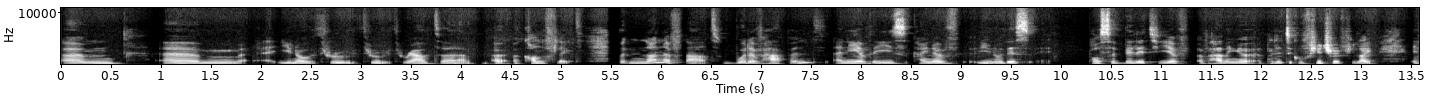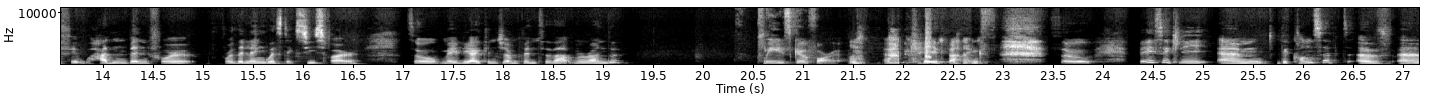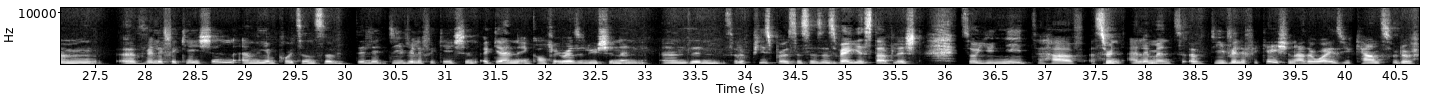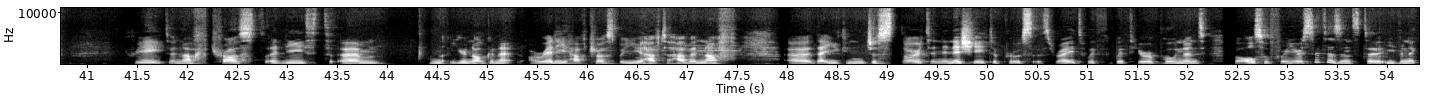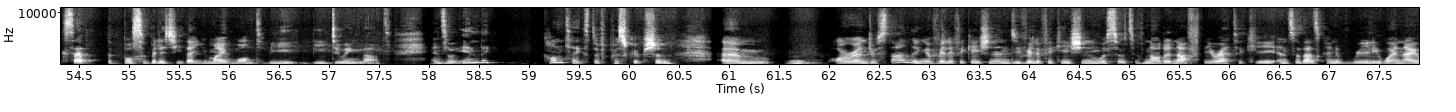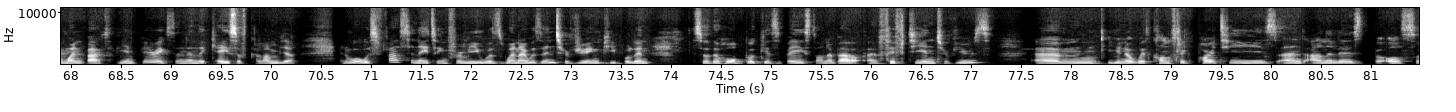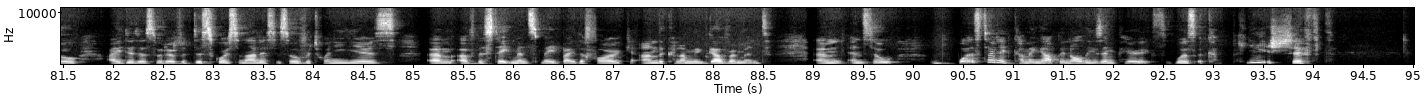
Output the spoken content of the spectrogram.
um, um, you know, through through throughout a, a, conflict. But none of that would have happened. Any of these kind of, you know, this possibility of, of having a, a political future, if you like, if it hadn't been for for the linguistic ceasefire. So maybe I can jump into that, Miranda. Please go for it. okay, thanks. So basically, um, the concept of um, uh, vilification and the importance of devilification, again, in conflict resolution and, and in sort of peace processes, is very established. So you need to have a certain element of devilification, otherwise, you can't sort of create enough trust, at least. Um, you're not going to already have trust, but you have to have enough uh, that you can just start and initiate a process, right, with with your opponent, but also for your citizens to even accept the possibility that you might want to be be doing that. And so, in the context of proscription, um, our understanding of vilification and devilification was sort of not enough theoretically. And so that's kind of really when I went back to the empirics and in the case of Colombia. And what was fascinating for me was when I was interviewing people, and so the whole book is based on about uh, 50 interviews um, you know, with conflict parties and analysts, but also I did a sort of a discourse analysis over 20 years um, of the statements made by the FARC and the Colombian government. Um, and so what started coming up in all these empirics was a complete shift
